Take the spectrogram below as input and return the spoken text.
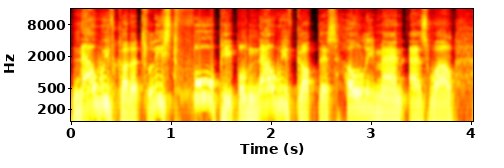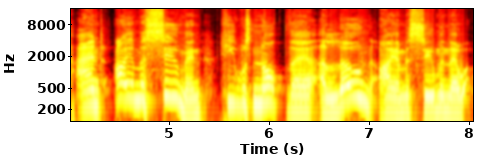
Now we've got at least four people. Now we've got this holy man as well. And I am assuming he was not there alone. I am assuming there were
